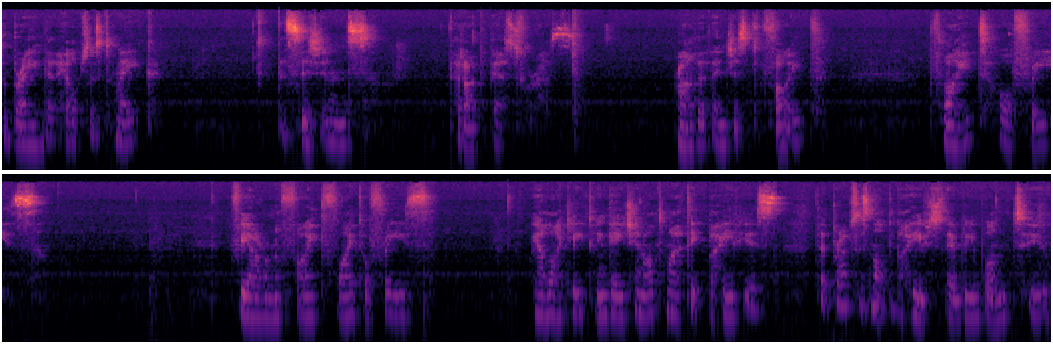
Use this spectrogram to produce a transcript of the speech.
the brain that helps us to make decisions that are the best for us, rather than just fight flight or freeze. If we are on a fight, flight, or freeze, we are likely to engage in automatic behaviors that perhaps is not the behaviors that we want to,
